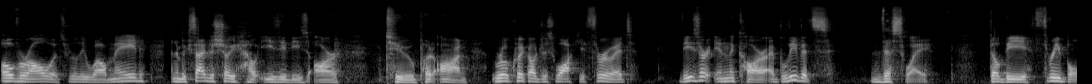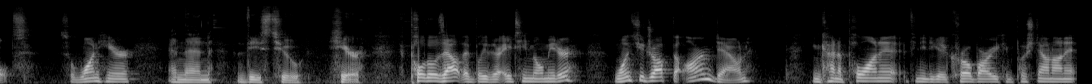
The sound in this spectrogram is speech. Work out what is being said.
overall, it's really well made. And I'm excited to show you how easy these are to put on. Real quick, I'll just walk you through it. These are in the car, I believe it's this way. There'll be three bolts. So one here and then these two here. Pull those out, I believe they're 18 millimeter. Once you drop the arm down, you can kind of pull on it. If you need to get a crowbar, you can push down on it.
